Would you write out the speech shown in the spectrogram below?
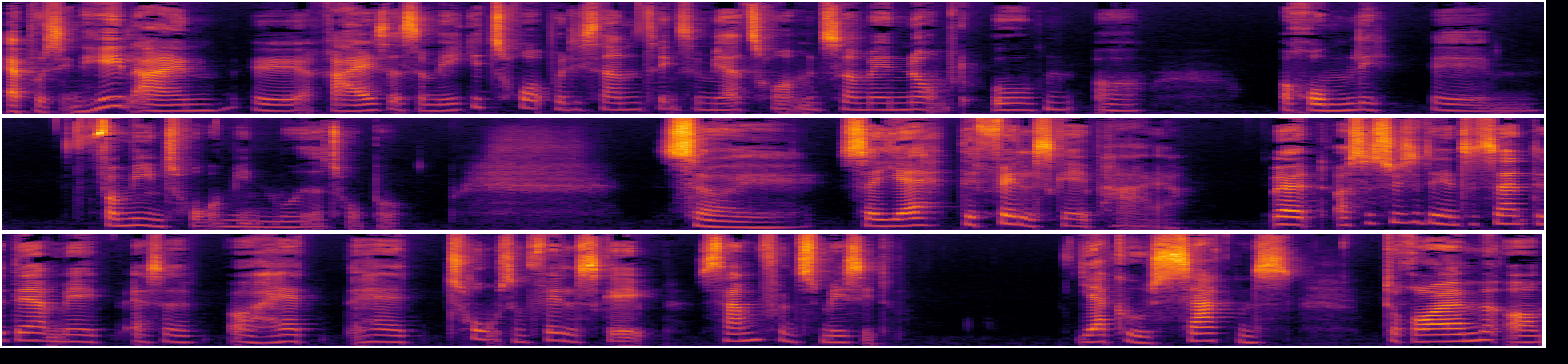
er på sin helt egen øh, rejse, som ikke tror på de samme ting, som jeg tror, men som er enormt åben og, og rummelig øh, for min tro og min måde at tro på. Så, øh, så ja, det fællesskab har jeg og så synes jeg, det er interessant det der med altså, at have, have tro som fællesskab samfundsmæssigt. Jeg kunne sagtens drømme om,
